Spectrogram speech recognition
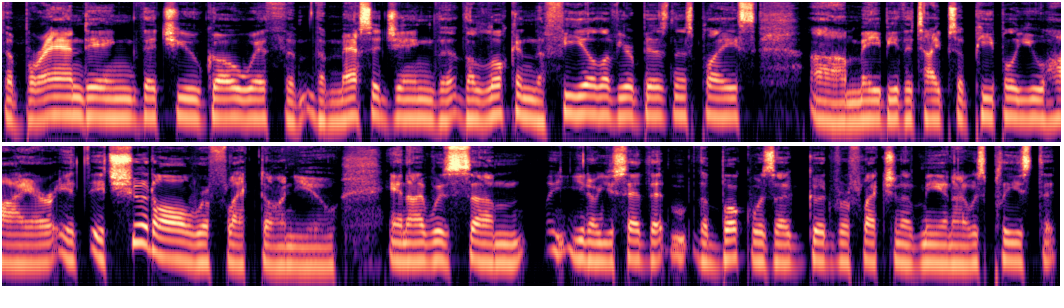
The branding that you go with, the, the messaging, the the look and the feel of your business place, uh, maybe the types of people you hire. It it should all reflect on you. And I was, um, you know, you said that the book was a good reflection of me, and I was pleased to,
